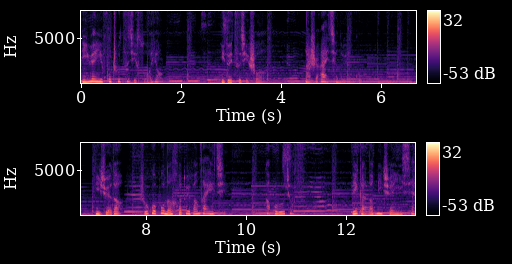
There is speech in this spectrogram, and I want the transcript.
你愿意付出自己所有。你对自己说，那是爱情的缘故。你觉得，如果不能和对方在一起，倒不如就死了。你感到命悬一线，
